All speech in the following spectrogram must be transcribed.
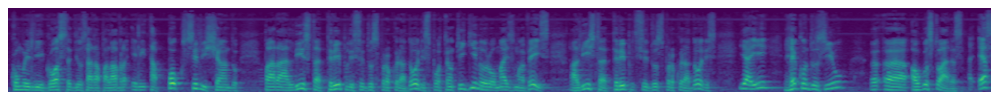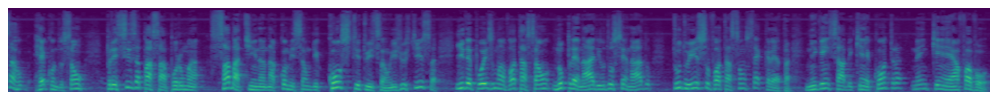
como ele gosta de usar a palavra, ele está pouco se lixando para a lista tríplice dos procuradores, portanto, ignorou mais uma vez a lista tríplice dos procuradores, e aí reconduziu Uh, uh, Augusto Aras. Essa recondução precisa passar por uma sabatina na Comissão de Constituição e Justiça e depois uma votação no plenário do Senado. Tudo isso votação secreta. Ninguém sabe quem é contra nem quem é a favor.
